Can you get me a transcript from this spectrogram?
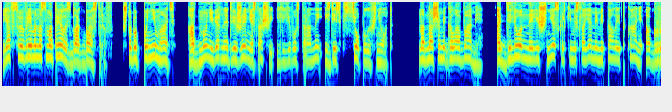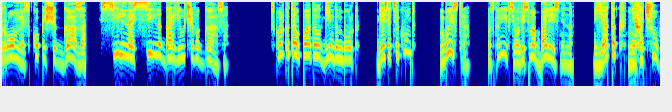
Я в свое время насмотрелась блокбастеров, чтобы понимать, одно неверное движение с нашей или его стороны, и здесь все полыхнет. Над нашими головами, отделенные лишь несколькими слоями металла и ткани, огромное скопище газа, сильно-сильно горючего газа. Сколько там падал Гинденбург? Десять секунд? Быстро, но, скорее всего, весьма болезненно. Я так не хочу.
